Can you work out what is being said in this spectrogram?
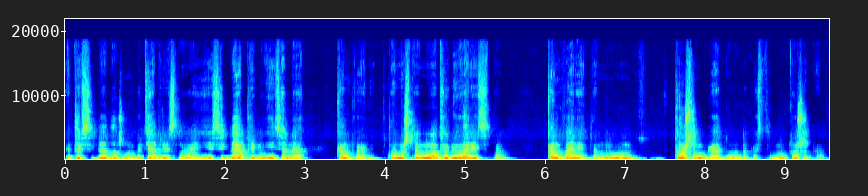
это всегда должно быть адресно и всегда применительно компании. Потому что, ну, вот вы говорите, там, компания, там, ну, в прошлом году, допустим, мы тоже там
